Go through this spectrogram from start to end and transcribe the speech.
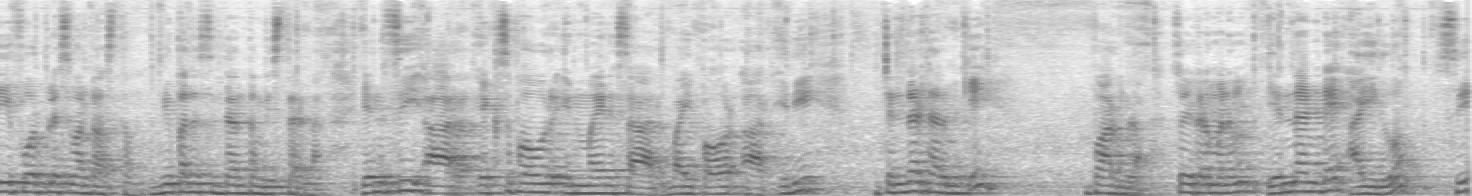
T four plus one రాస్తాం. ద్విపద సిద్ధాంతం విస్తరణ. N C r x power n minus r by power r ఇది జనరల్ టర్మ్కి ఫార్ములా సో ఇక్కడ మనం ఎన్ అంటే ఐదు C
